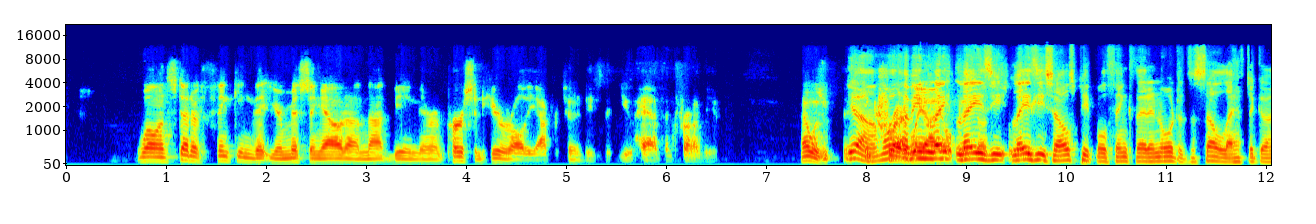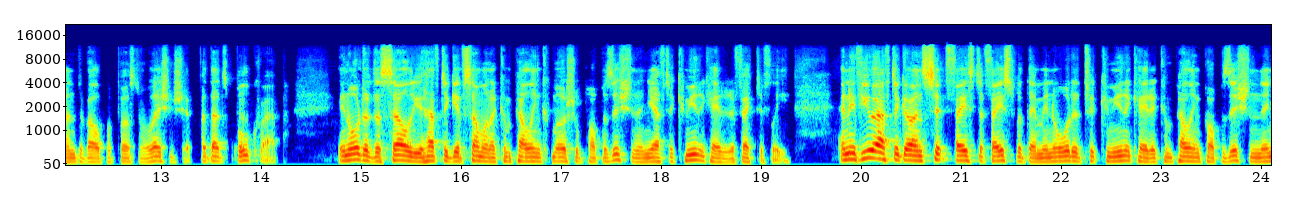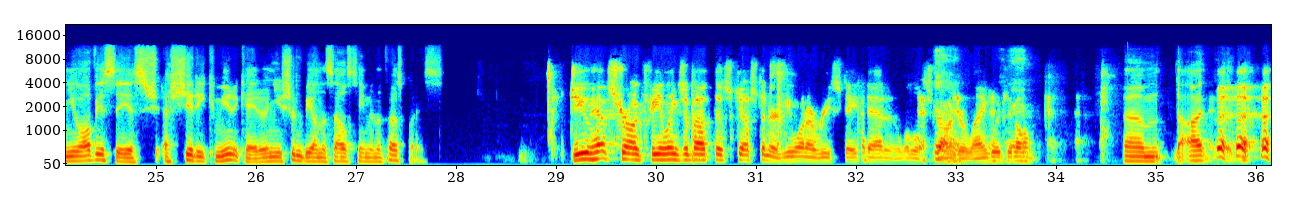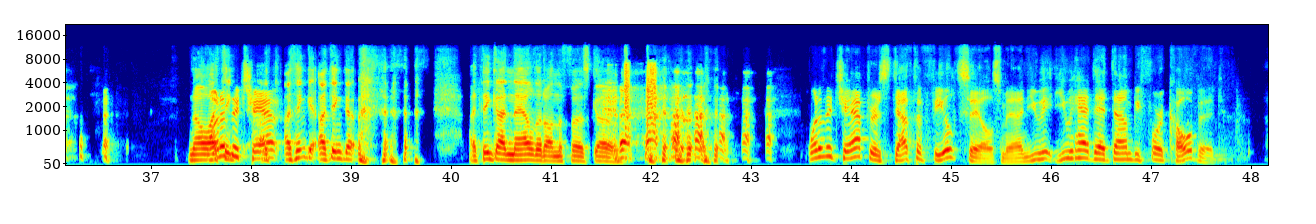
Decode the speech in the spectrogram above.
well instead of thinking that you're missing out on not being there in person here are all the opportunities that you have in front of you that was yeah well i mean la- lazy lazy salespeople think that in order to sell they have to go and develop a personal relationship but that's bullcrap in order to sell you have to give someone a compelling commercial proposition and you have to communicate it effectively and if you have to go and sit face to face with them in order to communicate a compelling proposition, then you're obviously a, sh- a, shitty communicator and you shouldn't be on the sales team in the first place. Do you have strong feelings about this, Justin, or do you want to restate that in a little stronger language at all? Um, I, no, One I think, I, I, think, I think that, I think I nailed it on the first go. One of the chapters, death of field sales, man. You you had that down before COVID.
